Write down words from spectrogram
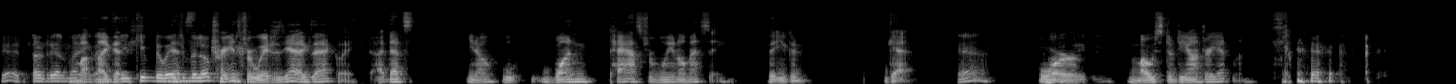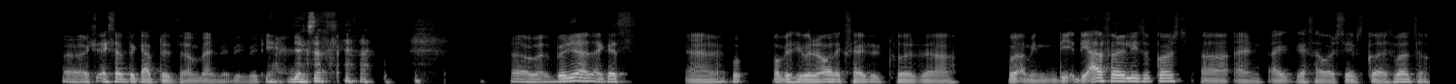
Yeah, it's not real money. like a, keep, keep the wage below transfer wages? Yeah, exactly. That's you know one pass from Lionel Messi that you could get, Yeah. or most of DeAndre Yedlin. uh, except the captain's armband, maybe, but yeah. Yeah, except Uh, well, but yeah, I guess uh, obviously we're all excited for uh, for I mean the the alpha release, of course, uh, and I guess our saves go as well. So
